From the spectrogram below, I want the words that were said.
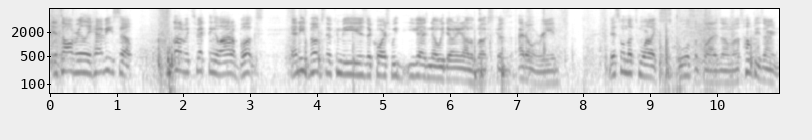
It's all really heavy, so I'm expecting a lot of books. Any books that can be used, of course, we you guys know we donate all the books because I don't read. This one looks more like school supplies almost. Hope these aren't.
